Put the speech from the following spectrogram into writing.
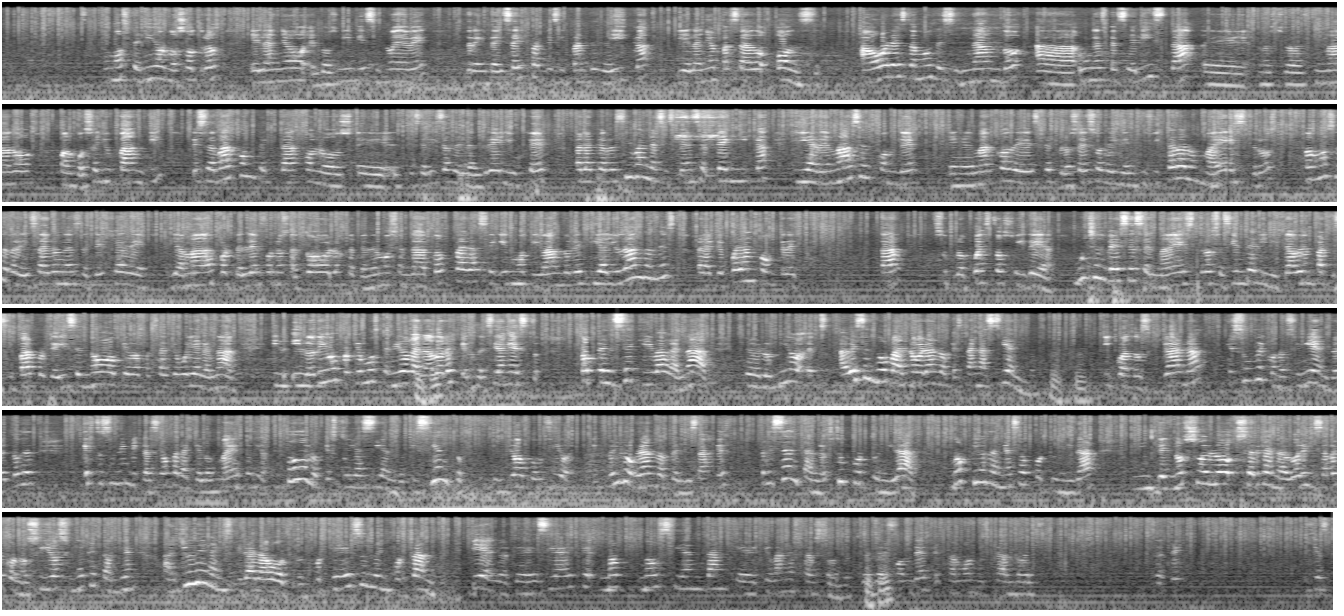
Hemos tenido nosotros el año 2019 36 participantes de ICA y el año pasado 11 Ahora estamos designando a un especialista, eh, nuestro estimado Juan José Yupanqui, que se va a contactar con los eh, especialistas del André y UGER para que reciban la asistencia técnica y además el FONDEP en el marco de este proceso de identificar a los maestros, vamos a realizar una estrategia de llamadas por teléfonos a todos los que tenemos en datos para seguir motivándoles y ayudándoles para que puedan concretar su propuesta o su idea. Muchas veces el maestro se siente limitado en participar porque dice, no, ¿qué va a pasar? ¿Qué voy a ganar? Y, lo digo porque hemos tenido ganadores que nos decían esto. No pensé que iba a ganar, pero lo mío, a veces no valoran lo que están haciendo. Y cuando se gana, es un reconocimiento. Entonces, esta es una invitación para que los maestros digan, todo lo que estoy haciendo y siento y yo confío estoy logrando aprendizajes, preséntanlo, es tu oportunidad. No pierdan esa oportunidad de no solo ser ganadores y ser reconocidos, sino que también ayuden a inspirar a otros, porque eso es lo importante. Bien, lo que decía es que no, no sientan que, van a estar solos. Desde el FONDET estamos buscando estrategias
